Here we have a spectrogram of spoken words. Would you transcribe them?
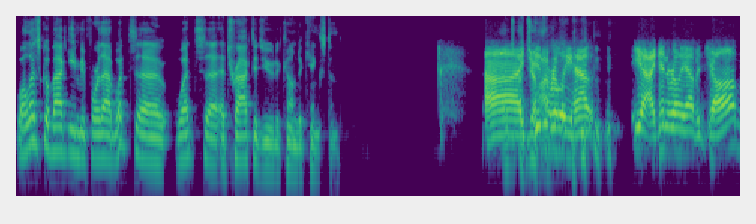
well, let's go back even before that. What uh, what uh, attracted you to come to Kingston? I didn't really have. Yeah, I didn't really have a job.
